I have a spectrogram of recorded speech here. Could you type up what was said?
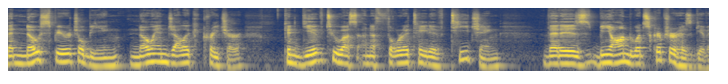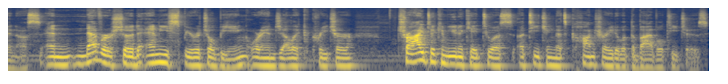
that no spiritual being, no angelic creature, can give to us an authoritative teaching that is beyond what Scripture has given us. And never should any spiritual being or angelic creature try to communicate to us a teaching that's contrary to what the Bible teaches.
